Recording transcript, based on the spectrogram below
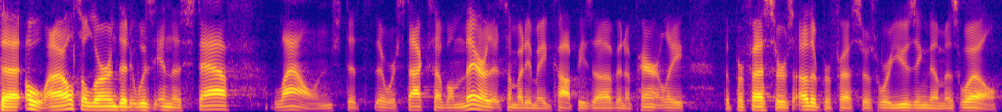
that, oh, I also learned that it was in the staff lounge that there were stacks of them there that somebody made copies of, and apparently the professors, other professors, were using them as well.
